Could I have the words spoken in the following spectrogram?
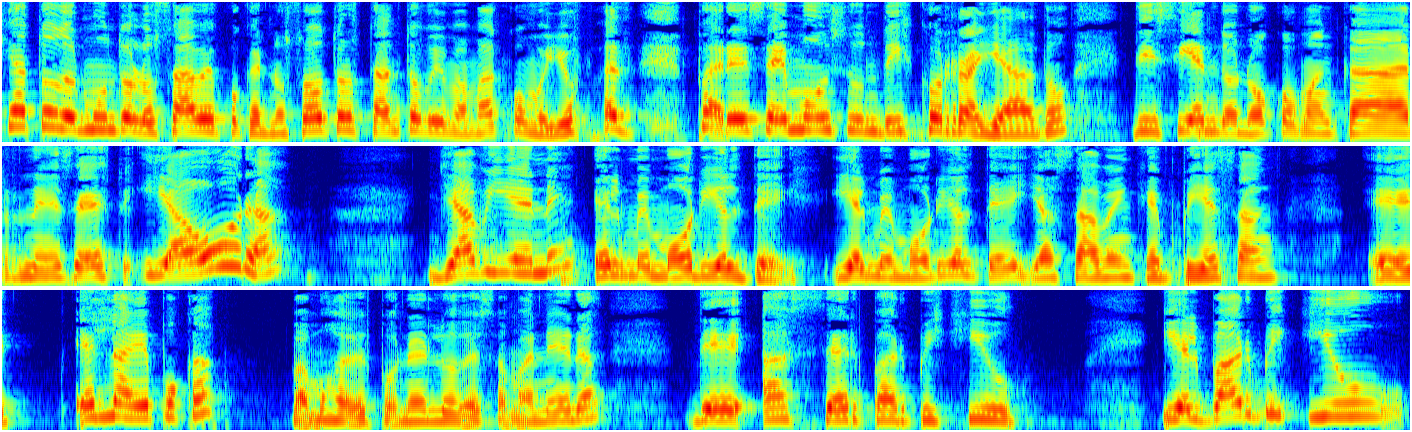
ya todo el mundo lo sabe porque nosotros, tanto mi mamá como yo, parecemos un disco rayado diciendo no coman carnes, esto. Y ahora ya viene el Memorial Day. Y el Memorial Day ya saben que empiezan, eh, es la época, vamos a ponerlo de esa manera, de hacer barbecue. Y el barbecue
